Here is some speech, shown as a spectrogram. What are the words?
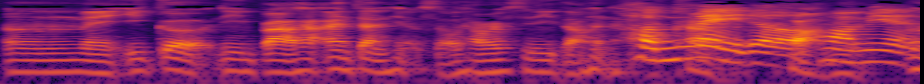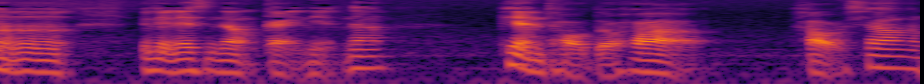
嗯，每一个你把它按暂停的时候，它会是一张很好看很美的画画面嗯嗯，有点类似那种概念。那片头的话，好像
